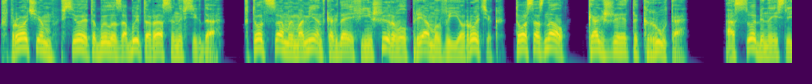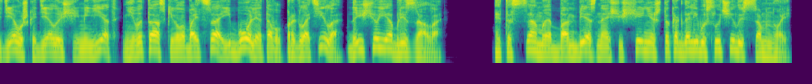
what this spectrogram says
Впрочем, все это было забыто раз и навсегда. В тот самый момент, когда я финишировал прямо в ее ротик, то осознал, как же это круто. Особенно если девушка, делающая миньет, не вытаскивала бойца и, более того, проглотила, да еще и облизала. Это самое бомбезное ощущение, что когда-либо случилось со мной.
